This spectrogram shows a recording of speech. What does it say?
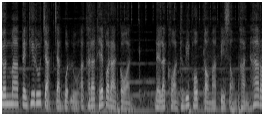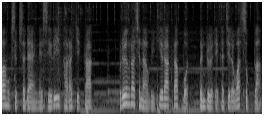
จนมาเป็นที่รู้จักจากบทหลวงอัครเทพวรากร ในละครทวิภพต่อมาปี 2560 แสดงในซีรีส์ภารกิจรัก เรื่องราชนาวีที่รักรับบทเป็นเรือเอกจิรวัตรสุขปลั่ง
